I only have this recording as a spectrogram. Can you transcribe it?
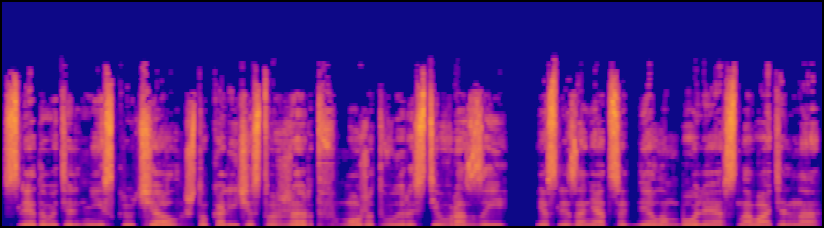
следователь не исключал, что количество жертв может вырасти в разы, если заняться делом более основательно.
